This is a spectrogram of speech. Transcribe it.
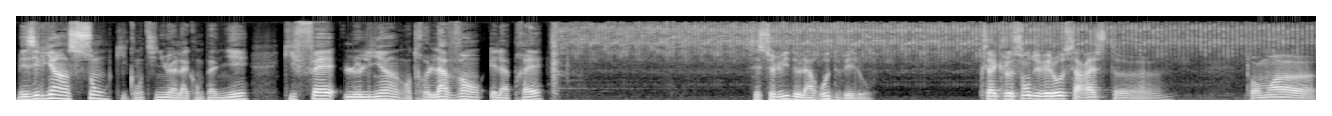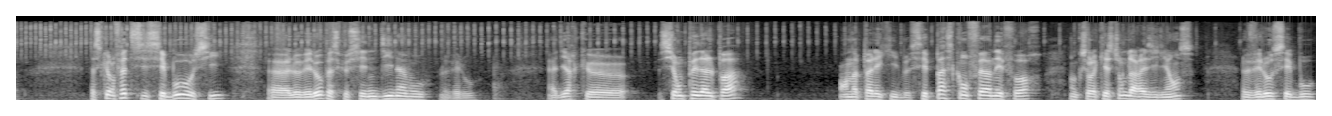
mais il y a un son qui continue à l'accompagner, qui fait le lien entre l'avant et l'après. C'est celui de la route vélo. C'est vrai que le son du vélo, ça reste euh, pour moi. euh, parce qu'en fait, c'est beau aussi euh, le vélo parce que c'est une dynamo, le vélo. C'est-à-dire que si on pédale pas, on n'a pas l'équilibre. C'est parce qu'on fait un effort. Donc sur la question de la résilience, le vélo c'est beau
